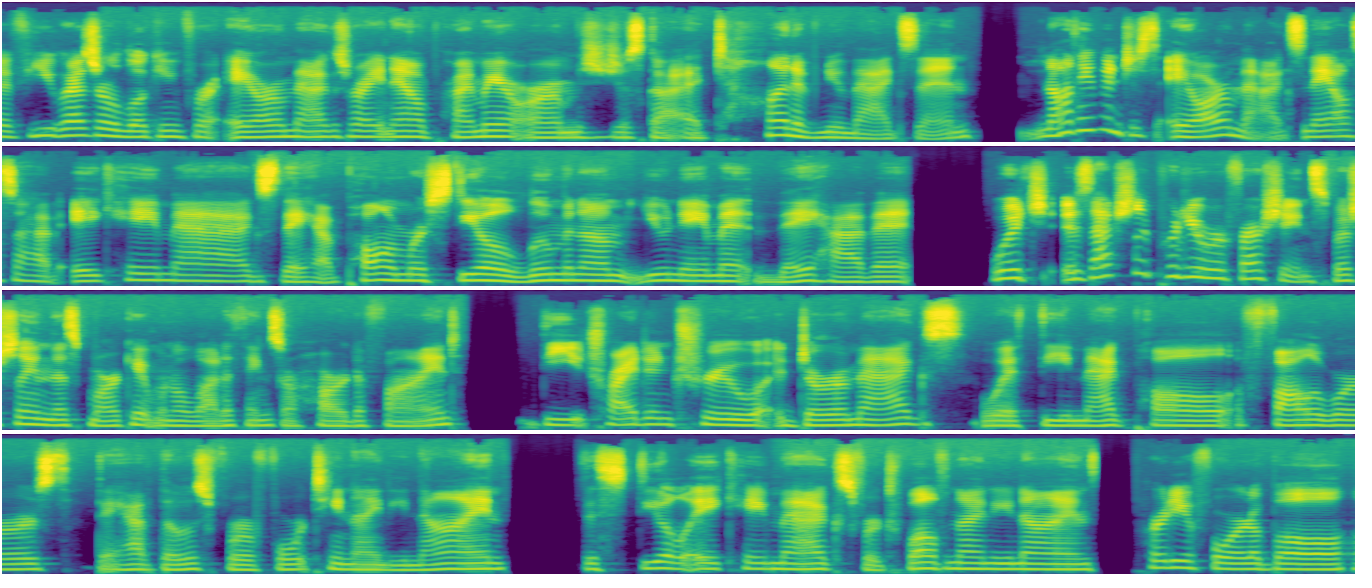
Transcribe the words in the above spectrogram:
If you guys are looking for AR mags right now, Primary Arms just got a ton of new mags in. Not even just AR mags. And they also have AK mags, they have polymer steel, aluminum, you name it, they have it which is actually pretty refreshing, especially in this market when a lot of things are hard to find. The tried and true Duramags with the Magpul followers, they have those for $14.99. The Steel AK mags for $12.99. Pretty affordable,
